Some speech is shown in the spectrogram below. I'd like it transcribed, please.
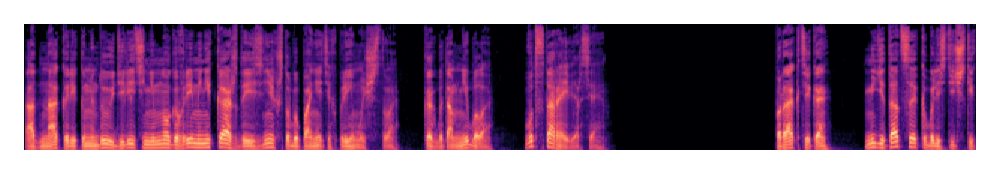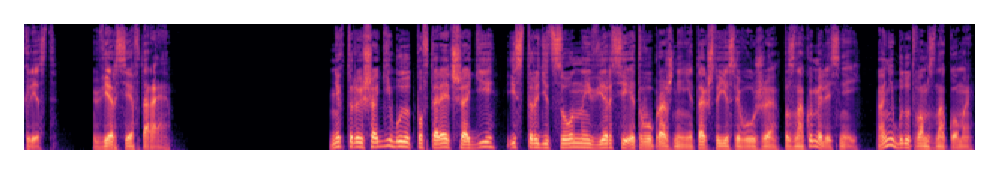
Однако рекомендую уделить немного времени каждой из них, чтобы понять их преимущества. Как бы там ни было, вот вторая версия. Практика. Медитация «Каббалистический крест». Версия вторая. Некоторые шаги будут повторять шаги из традиционной версии этого упражнения, так что если вы уже познакомились с ней, они будут вам знакомы.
